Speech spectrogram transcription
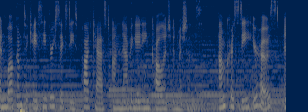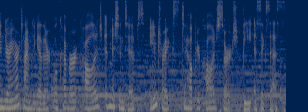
and welcome to KC360's podcast on navigating college admissions. I'm Christy, your host, and during our time together, we'll cover college admission tips and tricks to help your college search be a success.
